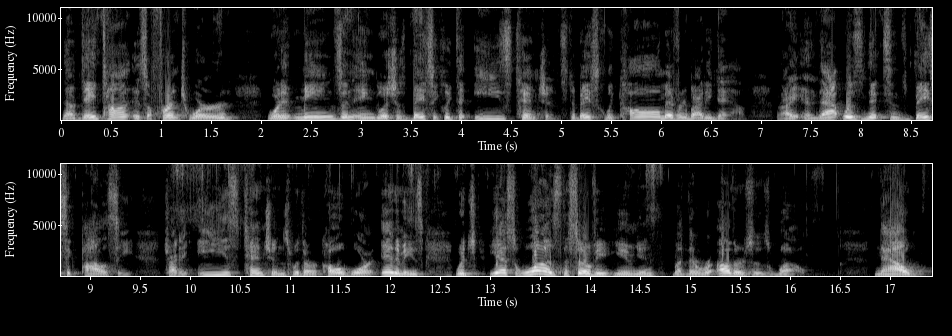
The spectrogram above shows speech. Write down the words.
Now, détente is a French word what it means in English is basically to ease tensions, to basically calm everybody down, right? And that was Nixon's basic policy, try to ease tensions with our Cold War enemies, which, yes, was the Soviet Union, but there were others as well. Now,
